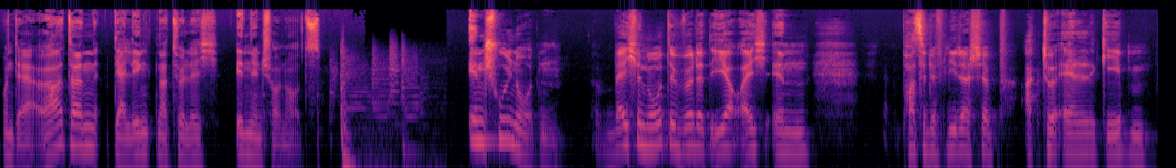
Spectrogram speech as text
und erörtern. Der Link natürlich in den Show Notes. In Schulnoten. Welche Note würdet ihr euch in Positive Leadership aktuell geben?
